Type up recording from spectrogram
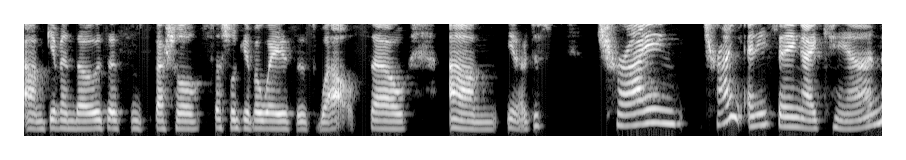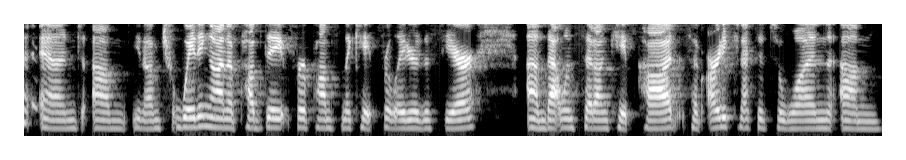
um, given those as some special, special giveaways as well. So, um, you know, just trying trying anything I can. And, um, you know, I'm tr- waiting on a pub date for Palms in the Cape for later this year. Um, that one's set on Cape Cod. So I've already connected to one um,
